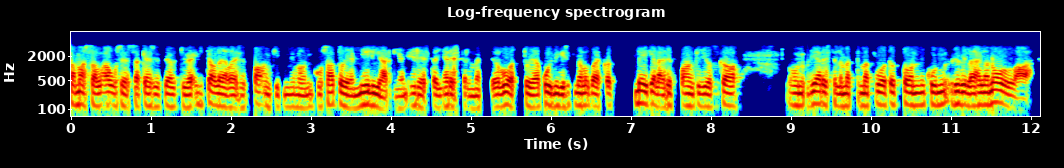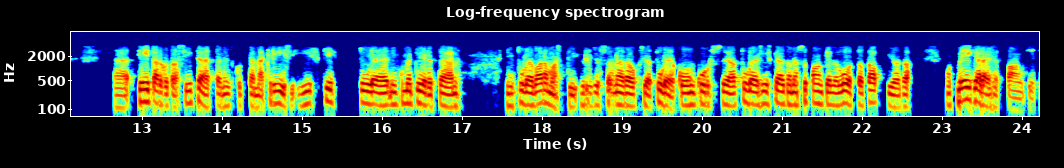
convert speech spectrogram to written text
samassa lauseessa käsiteltyä italialaiset pankit, millä on niin satojen miljardien edestä järjestelmättöjä luottoja. Kuitenkin sitten meillä on vaikka meikäläiset pankit, jotka on järjestelmättömät luotot on niin kuin hyvin lähellä nollaa. Ei tarkoita sitä, että nyt kun tämä kriisi iski, tulee, niin kuin me tiedetään, niin tulee varmasti yrityssaneerauksia, tulee konkursseja, tulee siis käytännössä pankille luottotappioita, mutta meikäläiset pankit,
